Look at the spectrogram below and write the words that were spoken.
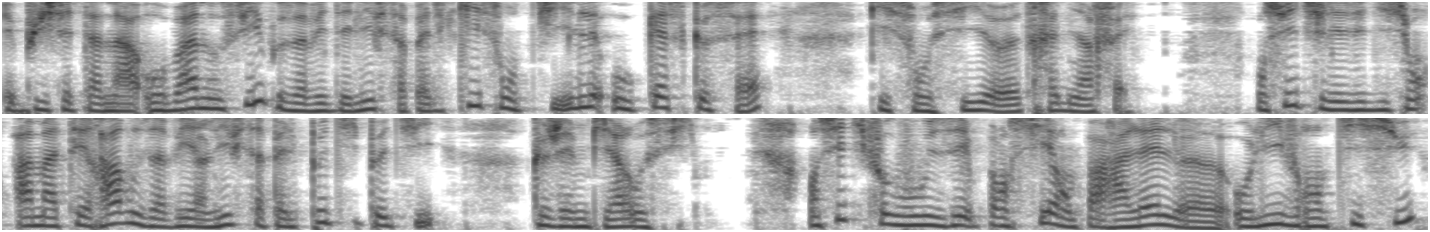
Et puis chez Tana Oban aussi, vous avez des livres qui s'appellent Qui sont-ils ou Qu'est-ce que c'est qui sont aussi euh, très bien faits. Ensuite, chez les éditions Amatera, vous avez un livre qui s'appelle Petit Petit que j'aime bien aussi. Ensuite, il faut que vous pensiez en parallèle euh, aux livres en tissu.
